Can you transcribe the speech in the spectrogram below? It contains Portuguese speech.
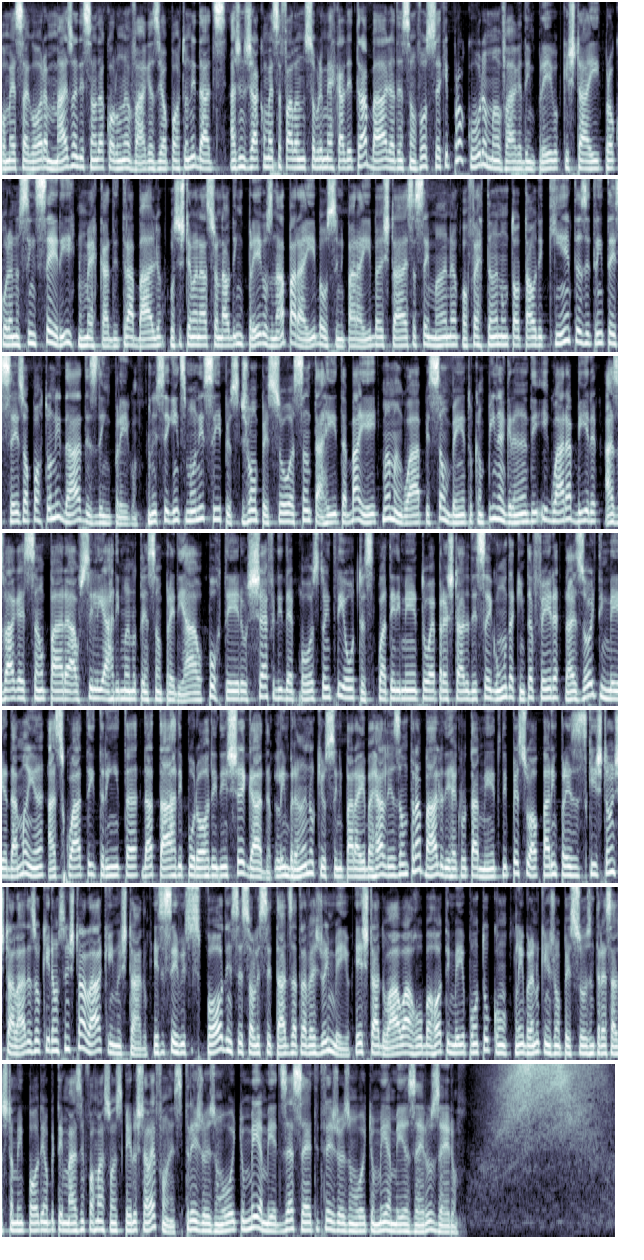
Começa agora mais uma edição da coluna Vagas e Oportunidades. A gente já começa falando sobre mercado de trabalho. Atenção, você que procura uma vaga de emprego, que está aí procurando se inserir no mercado de trabalho. O Sistema Nacional de Empregos na Paraíba, o Cine Paraíba, está essa semana ofertando um total de 536 oportunidades de emprego nos seguintes municípios: João Pessoa, Santa Rita, Bahia, Mamanguape, São Bento, Campina Grande e Guarabira. As vagas são para auxiliar de manutenção manutenção predial, porteiro, chefe de depósito, entre outras. O atendimento é prestado de segunda a quinta-feira, das 8h30 da manhã às 4h30 da tarde, por ordem de chegada. Lembrando que o Cine Paraíba realiza um trabalho de recrutamento de pessoal para empresas que estão instaladas ou que irão se instalar aqui no estado. Esses serviços podem ser solicitados através do e-mail estadual@hotmail.com. Lembrando que em João Pessoas interessados também podem obter mais informações pelos telefones 3218 6617 17 3218 6600.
